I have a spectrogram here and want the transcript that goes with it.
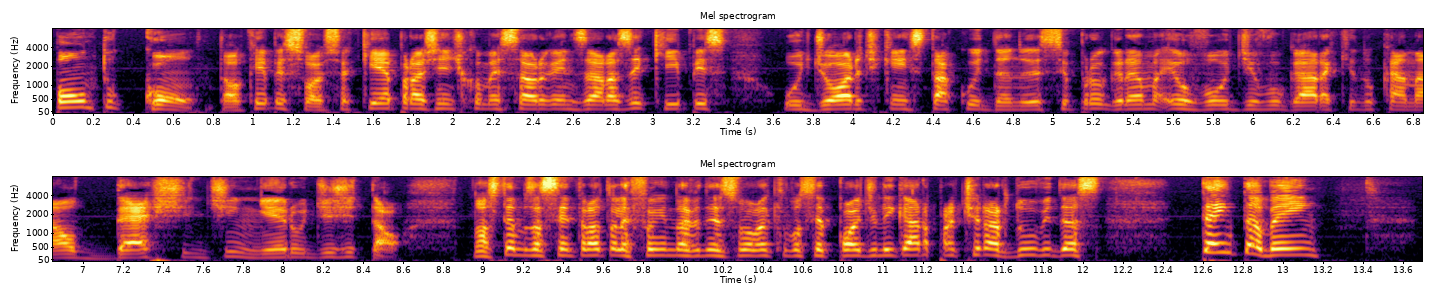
Com, tá ok, pessoal? Isso aqui é para a gente começar a organizar as equipes. O George, quem está cuidando desse programa, eu vou divulgar aqui no canal Dash Dinheiro Digital. Nós temos a central telefone da Venezuela que você pode ligar para tirar dúvidas. Tem também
